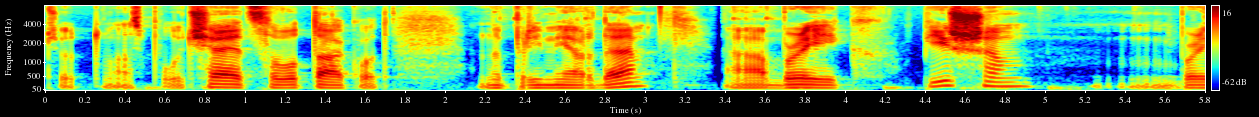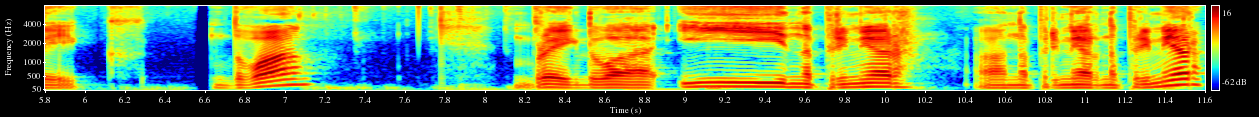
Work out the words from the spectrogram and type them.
Что-то у нас получается вот так вот, например, да. Break пишем, break 2, break 2 и, например, например, например.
